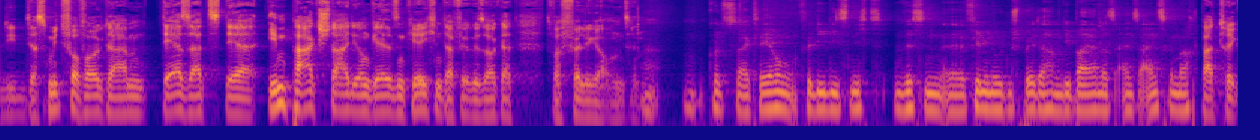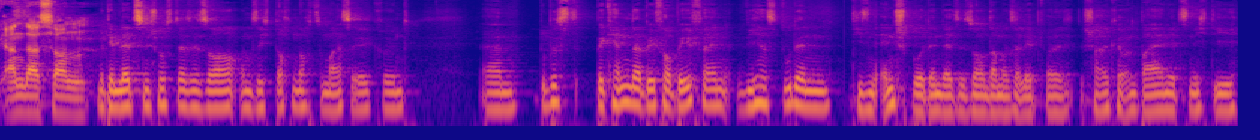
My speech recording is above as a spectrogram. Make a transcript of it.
die das mitverfolgt haben, der Satz, der im Parkstadion Gelsenkirchen dafür gesorgt hat, das war völliger Unsinn. Ja, kurz zur Erklärung, für die, die es nicht wissen, äh, vier Minuten später haben die Bayern das 1-1 gemacht. Patrick Andersson. Mit dem letzten Schuss der Saison und sich doch noch zum Meister gekrönt. Ähm, du bist bekennender BVB-Fan. Wie hast du denn diesen Endspurt in der Saison damals erlebt? Weil Schalke und Bayern jetzt nicht die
